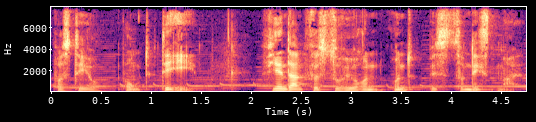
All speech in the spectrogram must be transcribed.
posteo.de. Vielen Dank fürs Zuhören und bis zum nächsten Mal.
